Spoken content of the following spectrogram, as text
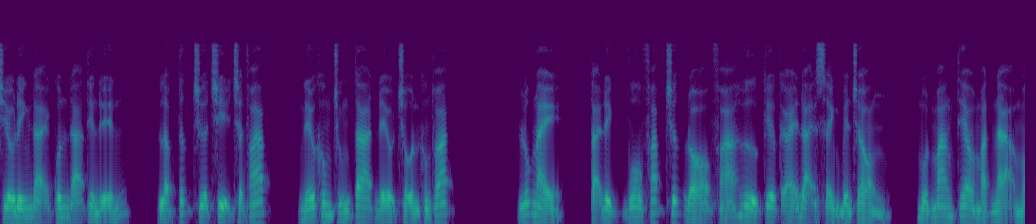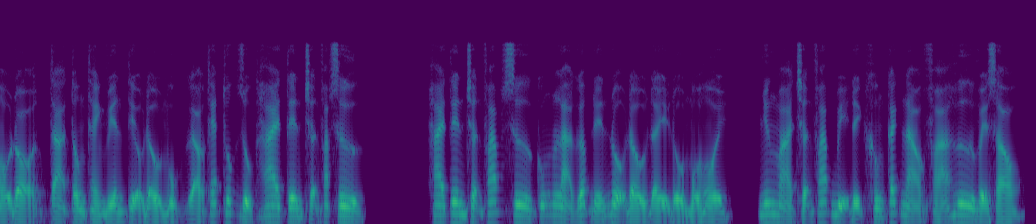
Triều đình đại quân đã tiến đến, lập tức chữa trị trận pháp, nếu không chúng ta đều trốn không thoát. Lúc này, tại địch vô pháp trước đó phá hư kia cái đại sảnh bên trong, một mang theo mặt nạ màu đỏ tà tông thành viên tiểu đầu mục gào thét thúc giục hai tên trận pháp sư. Hai tên trận pháp sư cũng là gấp đến độ đầu đầy đổ mồ hôi, nhưng mà trận pháp bị địch không cách nào phá hư về sau,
